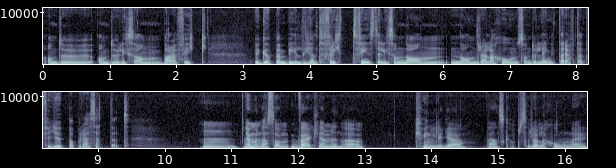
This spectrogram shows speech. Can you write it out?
Om du, om du liksom bara fick bygga upp en bild helt fritt. Finns det liksom någon, någon relation som du längtar efter att fördjupa på det här sättet? Mm. Ja, men alltså, verkligen mina kvinnliga vänskapsrelationer.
